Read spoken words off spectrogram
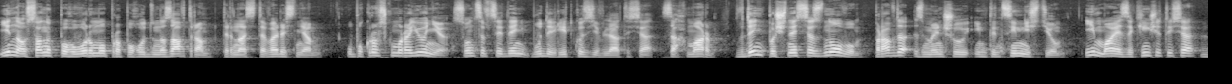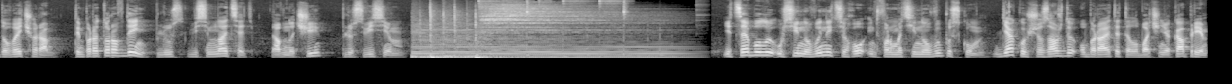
І наостанок поговоримо про погоду на завтра, 13 вересня. У Покровському районі сонце в цей день буде рідко з'являтися за хмар. Вдень почнеться знову, правда, з меншою інтенсивністю, і має закінчитися до вечора. Температура в день плюс 18, а вночі плюс 8. І це були усі новини цього інформаційного випуску. Дякую, що завжди обираєте телебачення Капрі.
